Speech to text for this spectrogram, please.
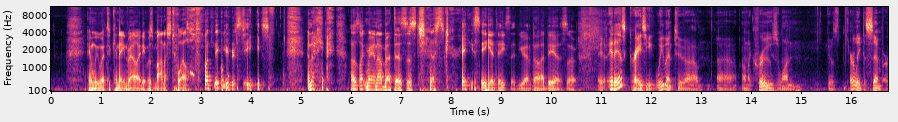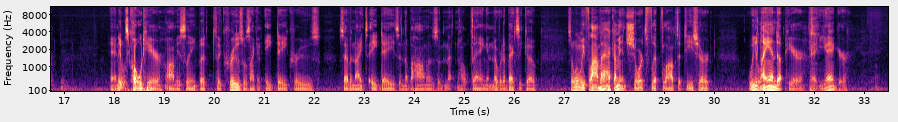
and we went to Canaan Valley, and it was minus twelve on New Year's Eve. And I, I was like, man, I bet this is just crazy. And he said, you have no idea. So It, it is crazy. We went to uh, uh, on a cruise one. It was early December, and it was cold here, obviously. But the cruise was like an eight-day cruise, seven nights, eight days in the Bahamas and that whole thing, and over to Mexico. So when we fly back, I'm in shorts, flip flops, a t-shirt. We land up here at Yeager,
